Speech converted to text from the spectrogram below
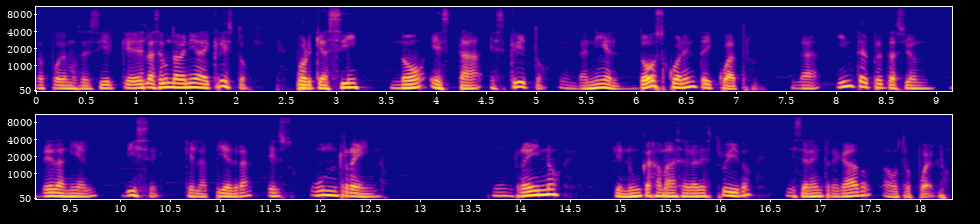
No podemos decir que es la segunda venida de Cristo, porque así no está escrito. En Daniel 2.44, la interpretación de Daniel dice que la piedra es un reino. Un reino que nunca jamás será destruido ni será entregado a otro pueblo.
